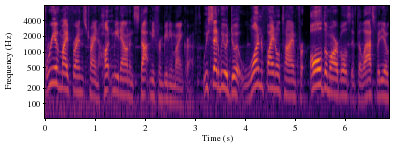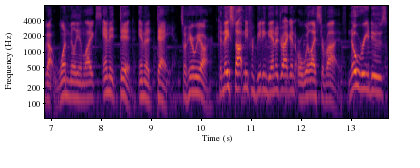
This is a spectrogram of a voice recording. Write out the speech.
three of my friends try and hunt me down and stop me from beating Minecraft. We said we would do it one final time for all the marbles if the last video got 1 million likes, and it did in a day. So here we are. Can they stop me from beating the Ender Dragon or will I survive? No redos,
